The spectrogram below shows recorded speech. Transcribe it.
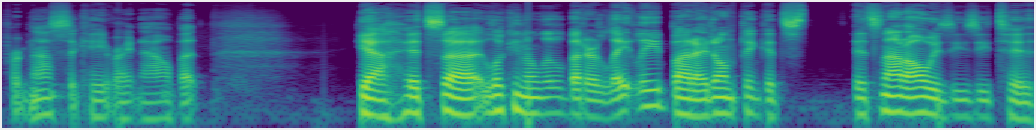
prognosticate right now. But yeah, it's uh, looking a little better lately, but I don't think it's it's not always easy to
